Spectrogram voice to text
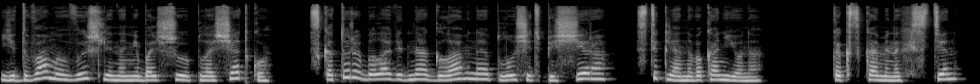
Едва мы вышли на небольшую площадку, с которой была видна главная площадь пещера стеклянного каньона, как с каменных стен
